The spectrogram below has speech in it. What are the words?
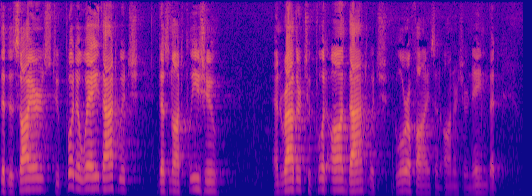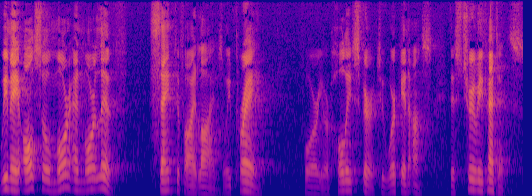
the desires to put away that which does not please you, and rather to put on that which glorifies and honors your name, that we may also more and more live sanctified lives. We pray for your Holy Spirit to work in us this true repentance,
